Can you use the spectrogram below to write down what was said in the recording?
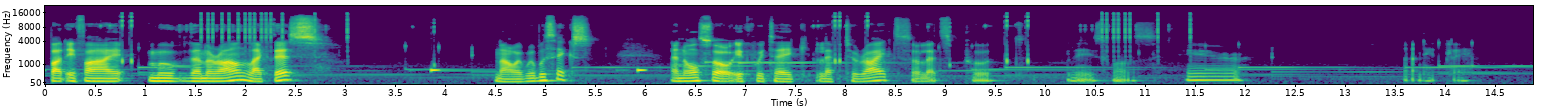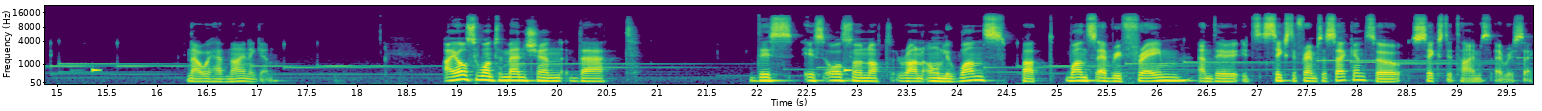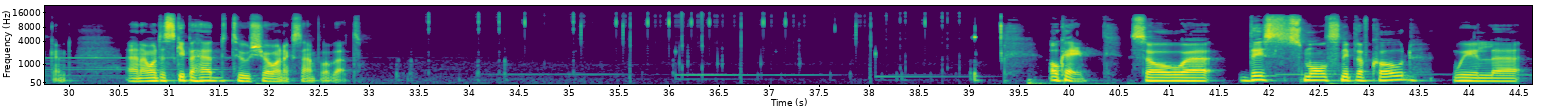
But if I move them around like this, now it will be 6. And also if we take left to right, so let's put these ones here and hit play. Now we have 9 again. I also want to mention that this is also not run only once, but once every frame, and the, it's 60 frames a second, so 60 times every second. And I want to skip ahead to show an example of that. Okay, so uh, this small snippet of code will uh,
